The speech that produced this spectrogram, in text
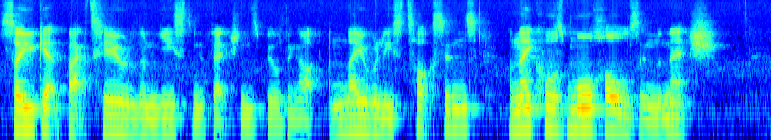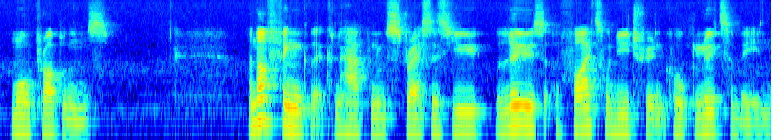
So you get bacterial and yeast infections building up and they release toxins and they cause more holes in the mesh, more problems. Another thing that can happen with stress is you lose a vital nutrient called glutamine.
